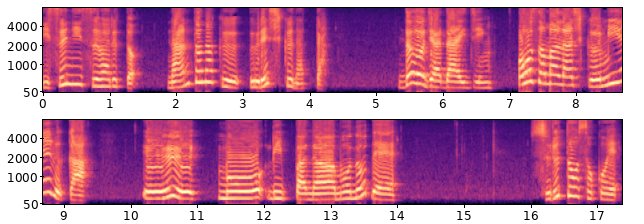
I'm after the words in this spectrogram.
椅子に座ると、なんとなく嬉しくなった。どうじゃ大臣、王様らしく見えるか。ええもう立派なもので。するとそこへ、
